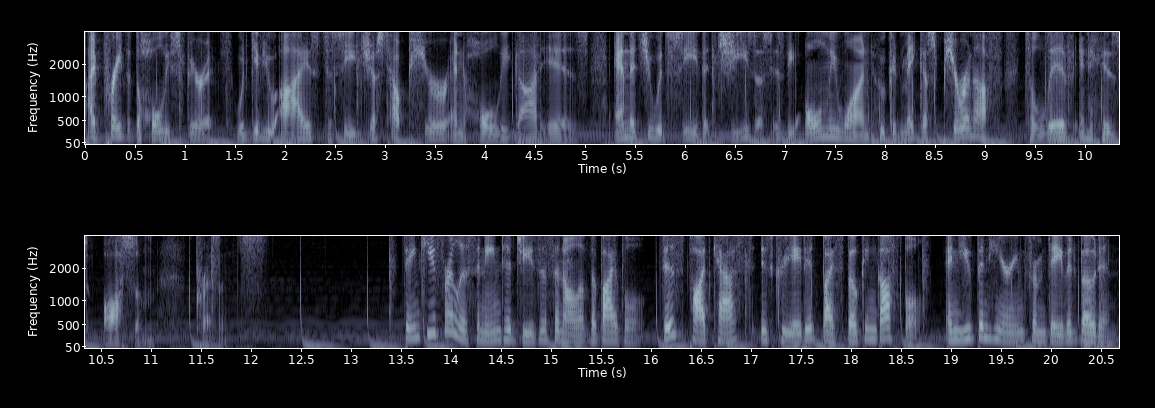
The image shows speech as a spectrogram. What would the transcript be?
I pray that the Holy Spirit would give you eyes to see just how pure and holy God is, and that you would see that Jesus is the only one who could make us pure enough to live in his awesome presence. Thank you for listening to Jesus in All of the Bible. This podcast is created by Spoken Gospel, and you've been hearing from David Bowden.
